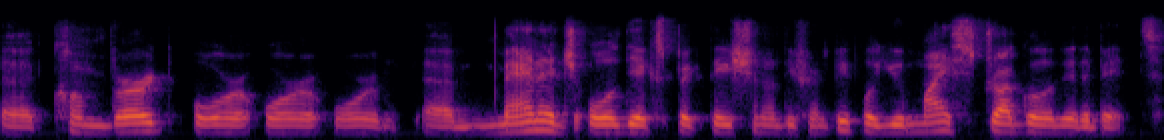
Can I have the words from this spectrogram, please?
a, convert or or or uh, manage all the expectation of different people, you might struggle a little bit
